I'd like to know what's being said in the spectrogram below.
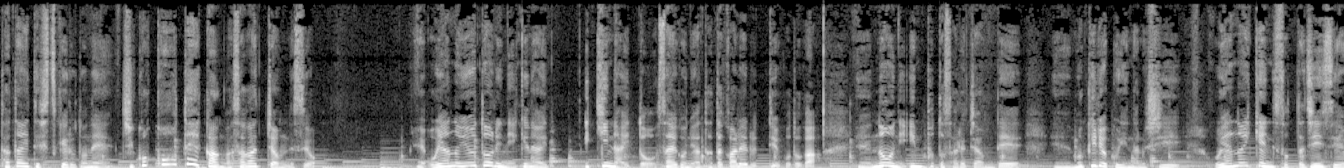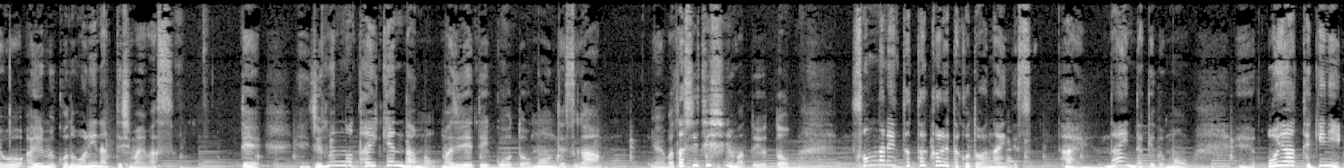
叩いてしつけるとね自己肯定感が下がっちゃうんですよ、えー、親の言う通りにいけない生きないと最後には叩かれるっていうことが、えー、脳にインプットされちゃうんで、えー、無気力になるし親の意見に沿った人生を歩む子供になってしまいます、え自分の体験談も交えていこうと思うんですが私自身はというとそんなに叩かれたことはないんです。はい。ないんだけども、え、親的に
